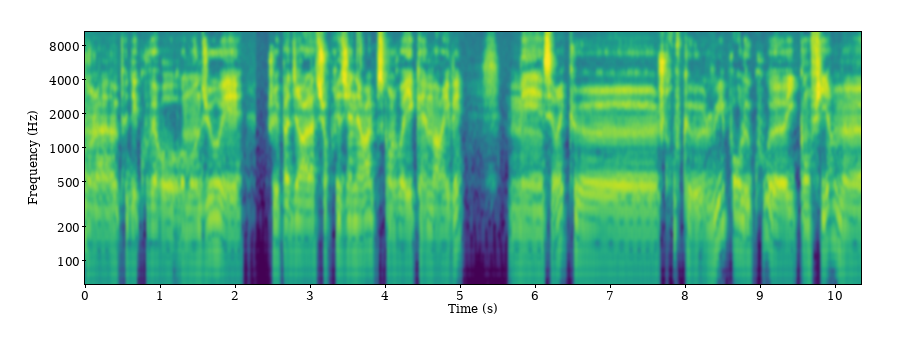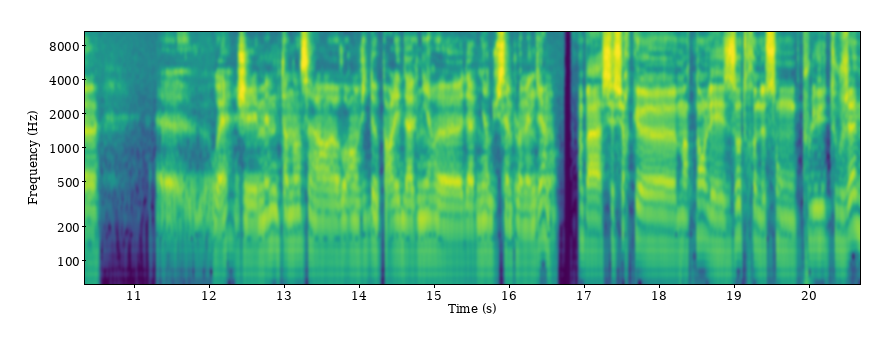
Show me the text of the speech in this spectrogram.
on l'a un peu découvert au, au mondiaux, et je vais pas dire à la surprise générale, parce qu'on le voyait quand même arriver, mais c'est vrai que je trouve que lui, pour le coup, euh, il confirme. Euh, euh, ouais, j'ai même tendance à avoir envie de parler d'avenir, d'avenir du simple indien, ah bah, c'est sûr que maintenant les autres ne sont plus tout jeunes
